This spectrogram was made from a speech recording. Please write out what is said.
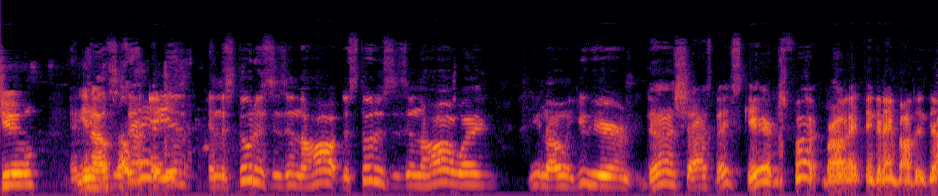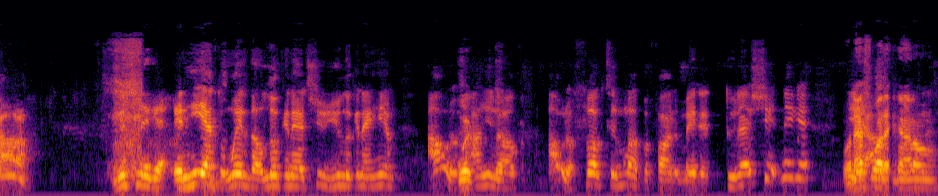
you. And You know, so was and, then- and the students is in the hall. The students is in the hallway. You know, you hear gunshots. They scared as fuck, bro. They thinking they about to die. This nigga, and he at the window looking at you. You looking at him. I would have, you know, I would have fucked him up if I'd have made it through that shit, nigga. Well, Yeah, that's I why they got on.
